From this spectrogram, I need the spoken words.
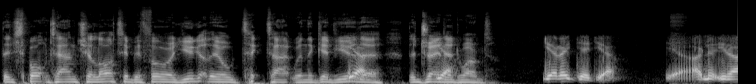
they'd spoken to Ancelotti before. You got the old tic tac when they give you yeah. the the dreaded yeah. word. Yeah, they did. Yeah, yeah. I know. You know,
